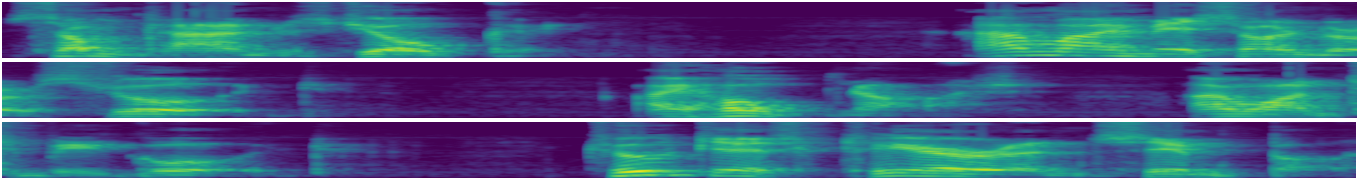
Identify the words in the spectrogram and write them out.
sometimes joking. Am I misunderstood? I hope not. I want to be good. Truth is clear and simple,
